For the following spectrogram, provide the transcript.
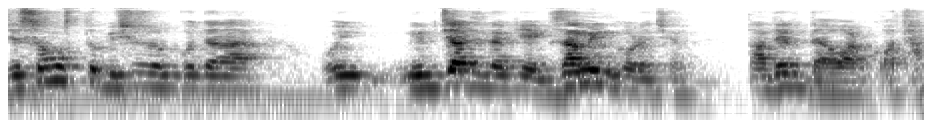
যে সমস্ত বিশেষজ্ঞ যারা ওই নির্যাতিতাকে এক্সামিন করেছেন, তাদের দেওয়ার কথা।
